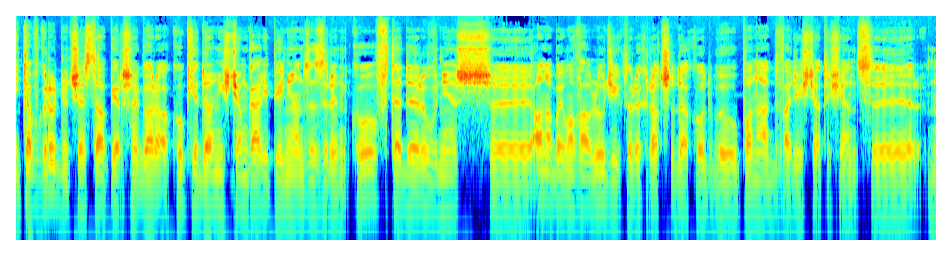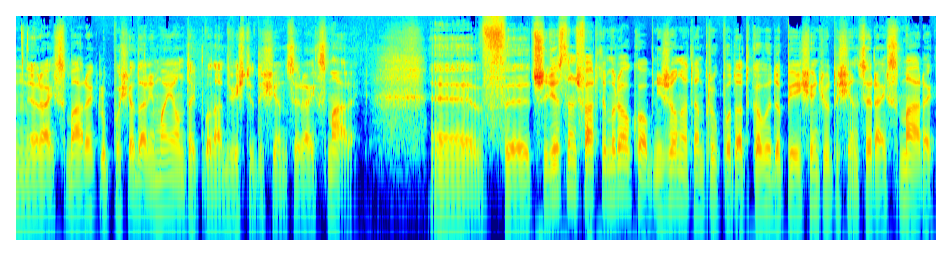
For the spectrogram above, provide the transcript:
i to w grudniu 1931 roku, kiedy oni ściągali pieniądze z rynku. Wtedy również y, on obejmował ludzi, których roczny dochód był ponad 20 tysięcy Reichsmarek lub posiadali majątek ponad 200 tysięcy Reichsmarek. W 1934 roku obniżono ten próg podatkowy do 50 tysięcy Reichsmarek,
